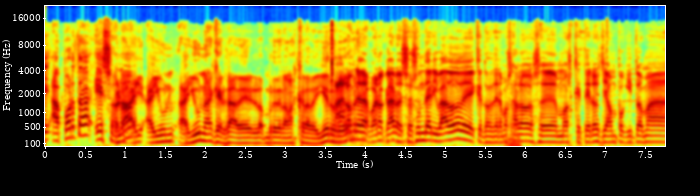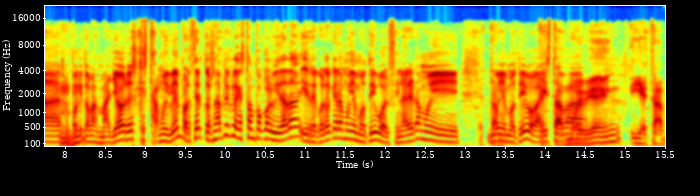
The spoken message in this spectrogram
eh, aporta eso, Bueno, ¿no? hay, hay un, hay una que es la del hombre de la máscara de hierro. Ah, el hombre de- bueno, claro, eso es un derivado de que donde tenemos a los eh, mosqueteros ya un poquito más, un poquito más mayores, que está muy bien, por cierto. Es una película que está un poco olvidada y recuerdo que era muy emotivo. El final era muy, Está- muy emotivo. Ahí está estaba. muy bien. Y está,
